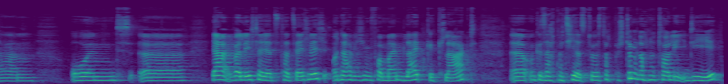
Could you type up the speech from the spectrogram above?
Ähm, und äh, ja, überlegt er jetzt tatsächlich. Und da habe ich ihm von meinem Leid geklagt, und gesagt, Matthias, du hast doch bestimmt noch eine tolle Idee,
